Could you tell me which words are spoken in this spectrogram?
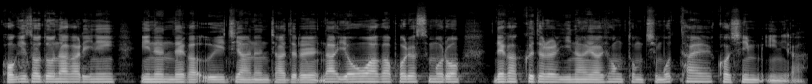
거기서도 나가리니 이는 내가 의지하는 자들을 나 여호와가 버렸으므로 내가 그들을 인하여 형통치 못할 것임이니라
